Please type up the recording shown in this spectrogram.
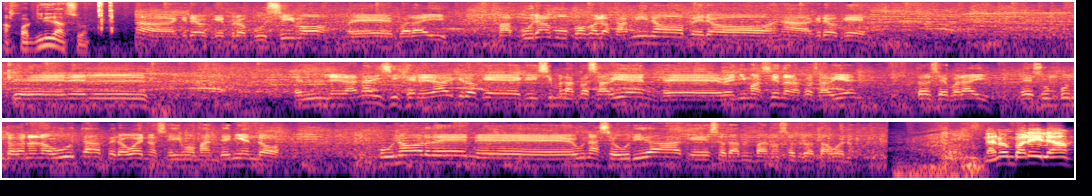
a Joaquín Lazo. Nada, creo que propusimos, eh, por ahí apuramos un poco los caminos, pero nada, creo que, que en, el, en el análisis general creo que, que hicimos la cosa bien, eh, venimos haciendo las cosas bien, entonces por ahí es un punto que no nos gusta, pero bueno, seguimos manteniendo un orden, eh, una seguridad, que eso también para nosotros está bueno. Ganó en Varela.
